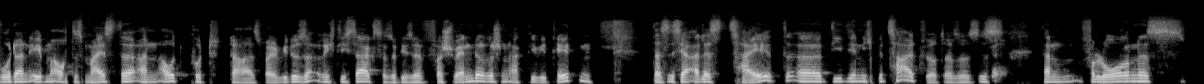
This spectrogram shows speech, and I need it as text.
wo dann eben auch das meiste an Output da ist. Weil, wie du richtig sagst, also diese verschwenderischen Aktivitäten, das ist ja alles Zeit, äh, die dir nicht bezahlt wird. Also es ist dann verlorenes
